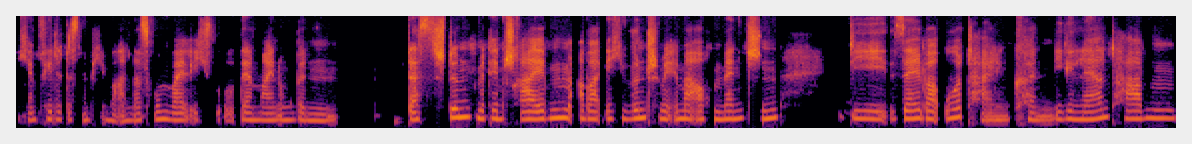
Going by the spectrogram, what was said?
Ich empfehle das nämlich immer andersrum, weil ich so der Meinung bin, das stimmt mit dem Schreiben, aber ich wünsche mir immer auch Menschen, die selber urteilen können, die gelernt haben,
